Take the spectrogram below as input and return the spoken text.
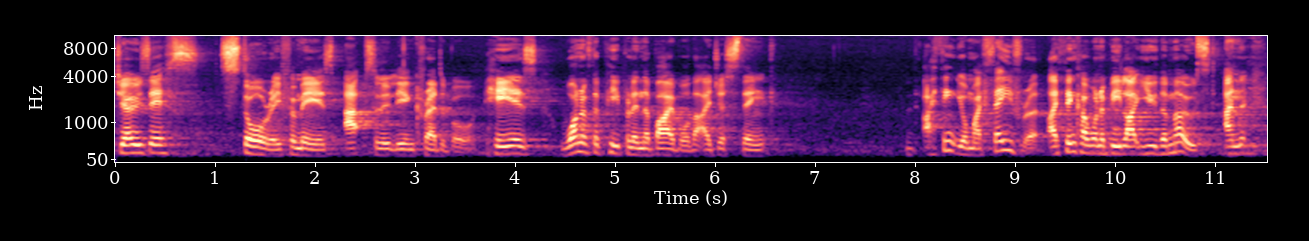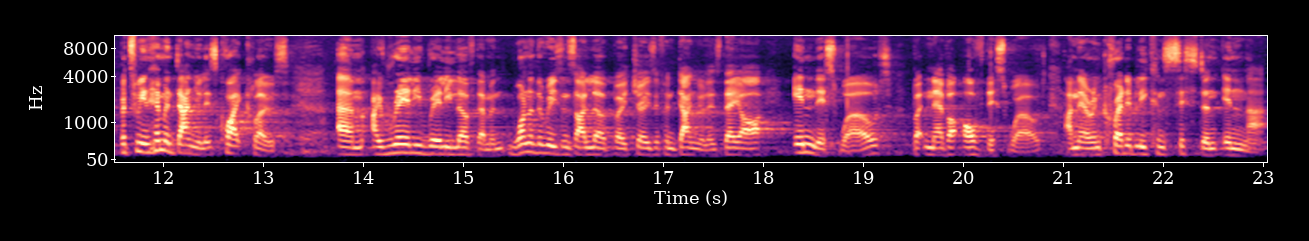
Joseph's story for me is absolutely incredible. He is one of the people in the Bible that I just think, I think you're my favorite. I think I want to be like you the most. And between him and Daniel, it's quite close. Um, I really, really love them. And one of the reasons I love both Joseph and Daniel is they are in this world, but never of this world. And they're incredibly consistent in that.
